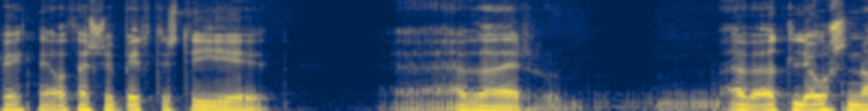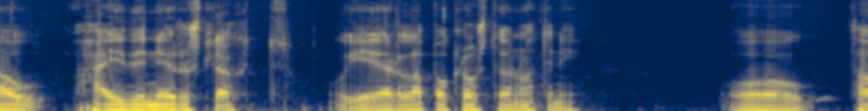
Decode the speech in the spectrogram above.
kvikni á þessu byrtist í ef það er ef öll ljósin á hæðin eru slögt og ég er að labba á klóstið á nóttinni og þá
